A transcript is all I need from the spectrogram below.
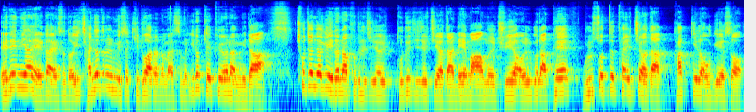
에레미야 예가에서 너희 자녀들을 위해서 기도하라는 말씀을 이렇게 표현합니다. 초저녁에 일어나 부르짖을, 부르짖을지어다 내 마음을 주의 얼굴 앞에 물쏟듯 할지어다 갓길 어귀에서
